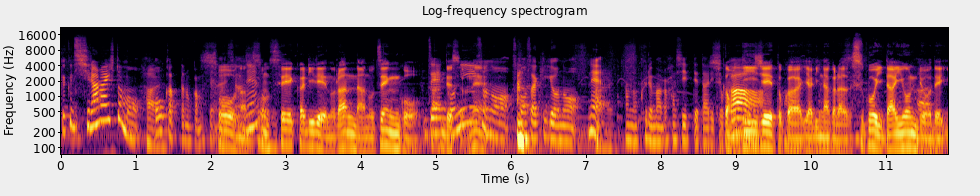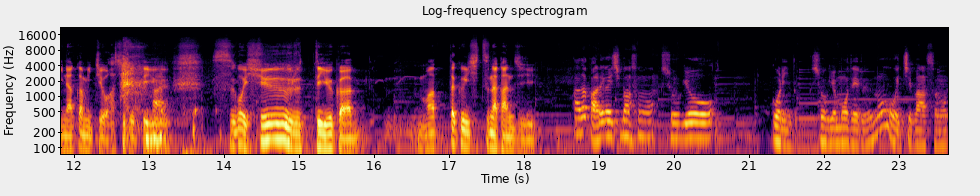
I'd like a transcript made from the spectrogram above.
逆に知らない人も多かったのかもしれないですよね。その聖火リレーのランナーの前後、ね、前後にそのスポンサー企業のね、あの車が走ってたりとか。しかも DJ とかやりながらすごい大音量で田舎道を走るっていう、すごいシュールっていうか全く異質な感じ。あだからあれが一番その商業五輪と商業モデルの一番その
